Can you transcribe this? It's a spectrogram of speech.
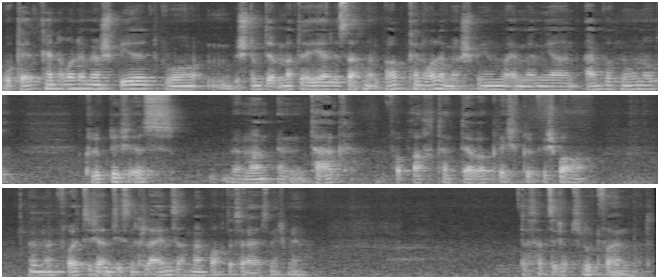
Wo Geld keine Rolle mehr spielt, wo bestimmte materielle Sachen überhaupt keine Rolle mehr spielen, weil man ja einfach nur noch glücklich ist, wenn man einen Tag verbracht hat, der wirklich glücklich war. Man freut sich an diesen kleinen Sachen, man braucht das alles nicht mehr. Das hat sich absolut verändert.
